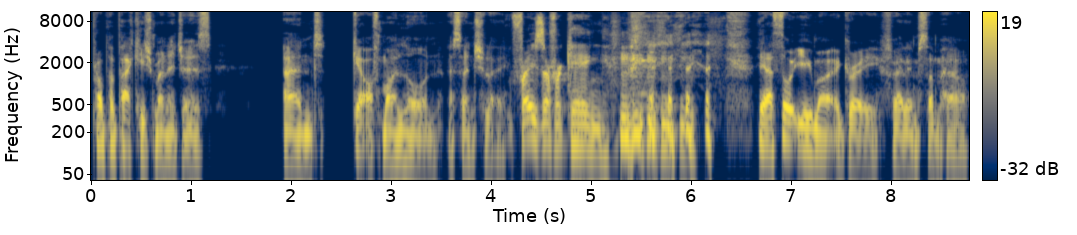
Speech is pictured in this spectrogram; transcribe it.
proper package managers, and get off my lawn, essentially. Fraser for king. yeah, I thought you might agree, Phelim somehow.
